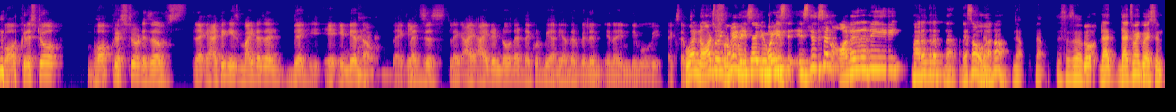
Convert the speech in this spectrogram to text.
Bob Christo, Bob Christo deserves like I think he's might as well like Indian now. Like let's just like I I didn't know that there could be any other villain in a indie movie except who are not so from India. Is, you mean is, is this an honorary Bharat Ratna? That's not no, no, no, no. This is a no. That that's my question.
